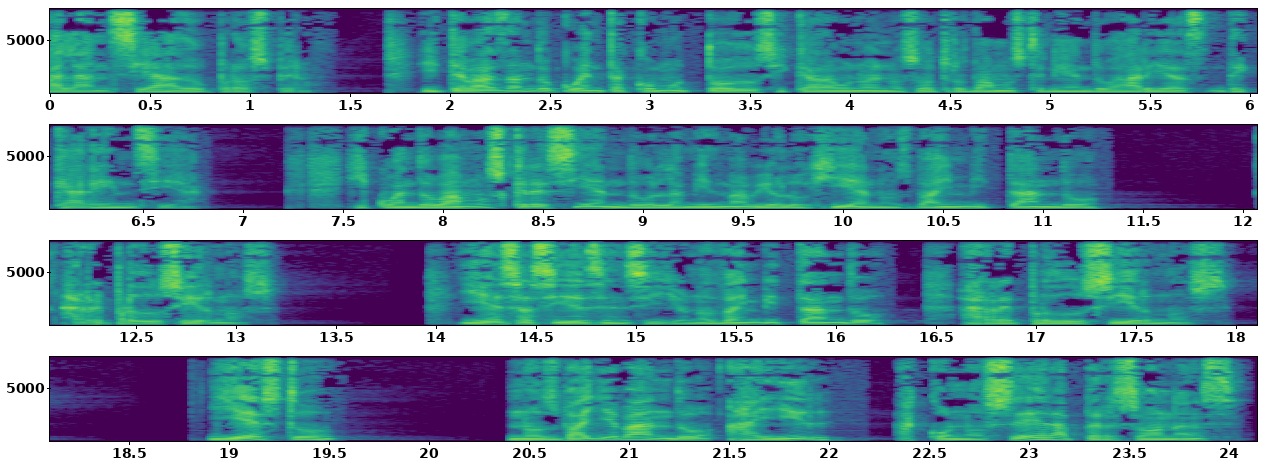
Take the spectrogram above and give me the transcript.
balanceado, próspero. Y te vas dando cuenta cómo todos y cada uno de nosotros vamos teniendo áreas de carencia. Y cuando vamos creciendo, la misma biología nos va invitando a reproducirnos. Y es así de sencillo, nos va invitando a reproducirnos. Y esto nos va llevando a ir a conocer a personas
